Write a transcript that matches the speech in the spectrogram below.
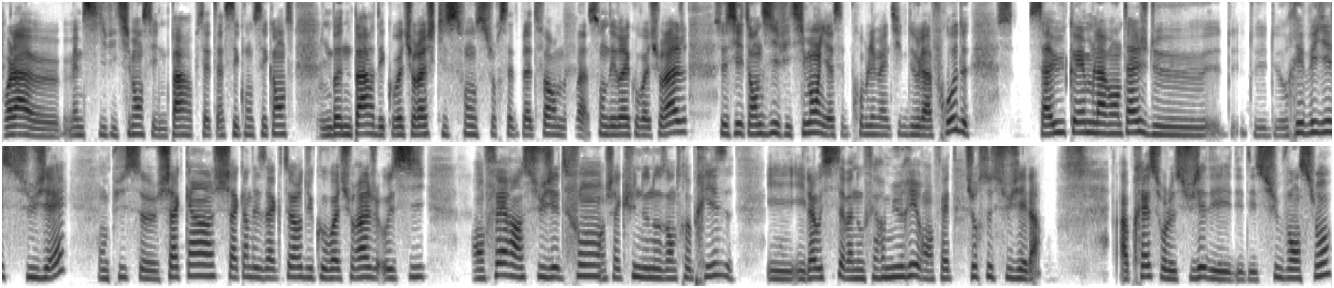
Voilà, euh, même si effectivement c'est une part peut-être assez conséquente, une bonne part des covoiturages qui se font sur cette plateforme voilà, sont des vrais covoiturages. Ceci étant dit, effectivement, il y a cette problématique de la fraude ça a eu quand même l'avantage de, de, de, réveiller ce sujet, qu'on puisse euh, chacun, chacun des acteurs du covoiturage aussi en faire un sujet de fond dans chacune de nos entreprises. Et, et, là aussi, ça va nous faire mûrir en fait sur ce sujet-là. Après, sur le sujet des, des, des subventions,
